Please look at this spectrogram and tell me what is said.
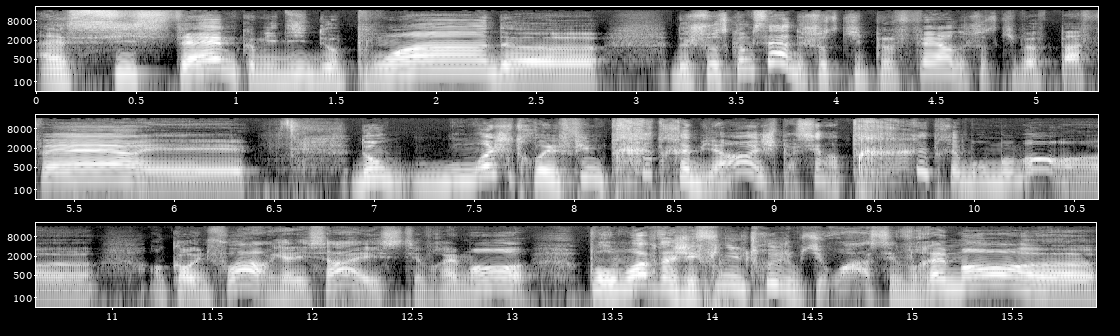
un système, comme il dit, de points, de, choses comme ça, de choses qu'ils peuvent faire, de choses qu'ils peuvent pas faire. Et donc, moi, j'ai trouvé le film très très bien et j'ai passé un très très bon moment. Euh, encore une fois, à regarder ça et c'était vraiment pour moi, j'ai fini le truc, je me suis dit, c'est vraiment. Euh,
